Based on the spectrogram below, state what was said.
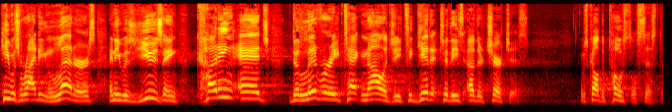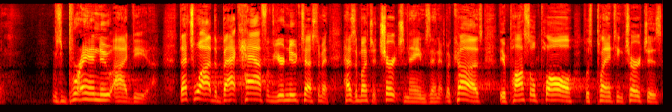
he was writing letters and he was using cutting edge delivery technology to get it to these other churches. It was called the postal system. It was a brand new idea. That's why the back half of your New Testament has a bunch of church names in it because the Apostle Paul was planting churches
